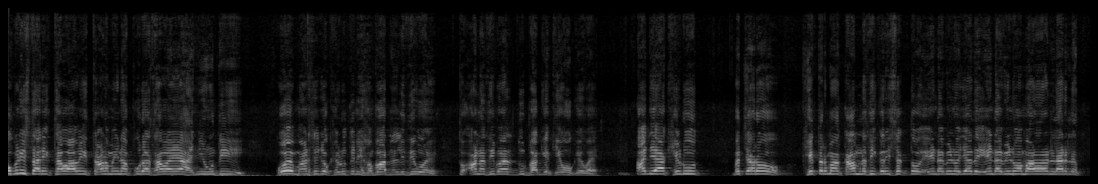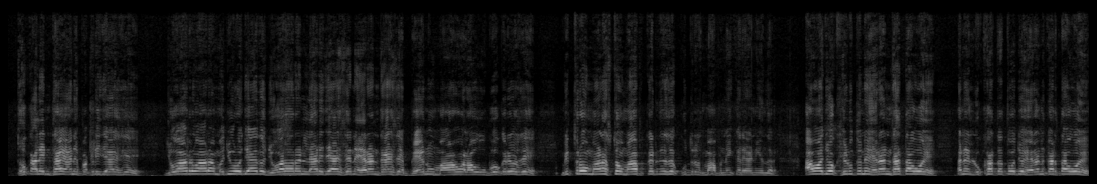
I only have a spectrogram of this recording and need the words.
ઓગણીસ. તારીખ થવા આવી ત્રણ મહિના પૂરા થવા આવ્યા હજી સુધી કોઈ માણસે જો ખેડૂતની સંભાળ ન લીધી હોય તો આનાથી દુર્ભાગ્ય કેવો કહેવાય? આજે આ ખેડૂત બચારો ખેતરમાં કામ નથી કરી શકતો. એંડા વીણો જાય તો એંડા વીણવા મારવાને લારે ધોકા લઈને થાય અને પકડી જાય છે. જુવારવાળા મજૂરો જાય તો જુવારવાળાને લારે જાય છે અને હેરાન થાય છે. ભેનું માહોલ આવો ઊભો કર્યો છે. મિત્રો, માણસ તો માફ કરી દેશે, કુદરત માફ નહીં કરે આની અંદર. આવા જો ખેડૂતને હેરાન થતા હોય અને લુખા તત્વો જો હેરાન કરતા હોય,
